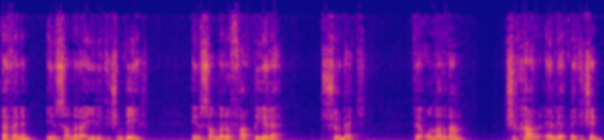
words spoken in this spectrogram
efendim insanlara iyilik için değil, insanları farklı yere sürmek ve onlardan çıkar elde etmek için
